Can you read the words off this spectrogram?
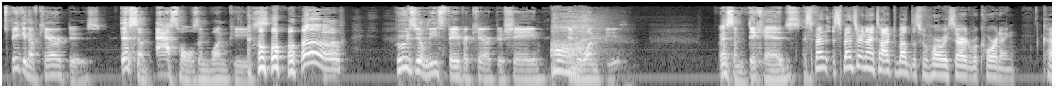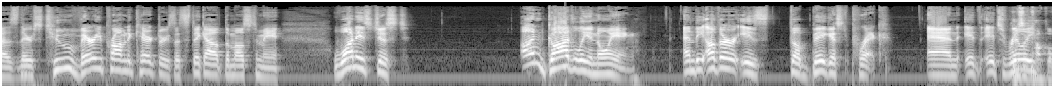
speaking of characters there's some assholes in One Piece Oh, Who's your least favorite character, Shane, Oh. in One Piece? There's some dickheads. Spen- Spencer and I talked about this before we started recording because there's two very prominent characters that stick out the most to me. One is just ungodly annoying, and the other is the biggest prick. And it, it's There's really a couple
